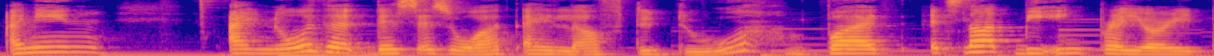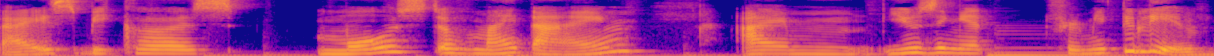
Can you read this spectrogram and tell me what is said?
I mean, I know that this is what I love to do, but it's not being prioritized because most of my time I'm using it for me to live,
